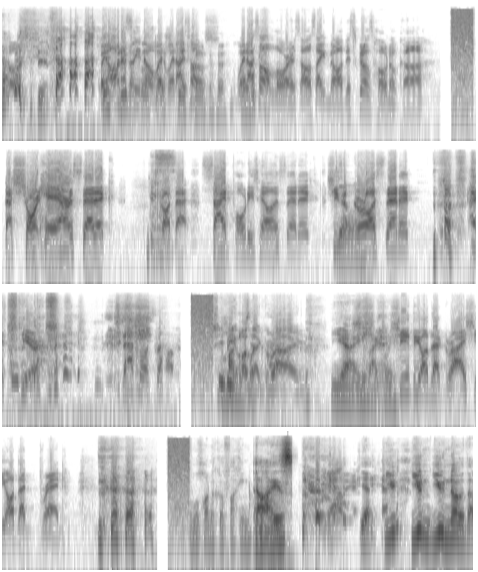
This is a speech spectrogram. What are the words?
Oh shit. Wait, Fish honestly, Gudako no. When, when I saw when I saw Loris, I was like, no, this girl's Honoka. That short hair aesthetic. She's got that side ponytail aesthetic. She's Yeah, a girl aesthetic. S tier. That's what's up. She be on that grind. yeah, exactly. She be on that grind. She on that bread. Well, Honoka fucking dies. Yeah. Yeah, you you you know that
